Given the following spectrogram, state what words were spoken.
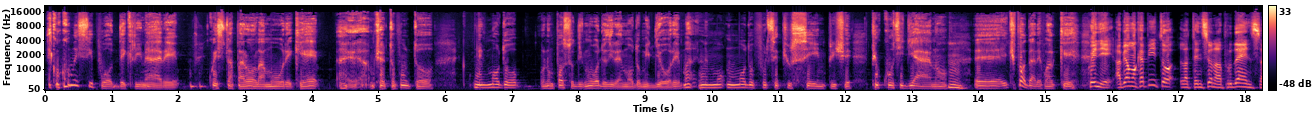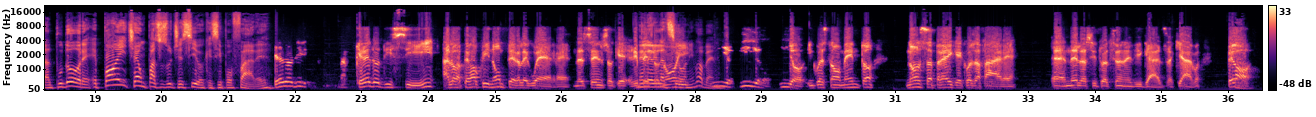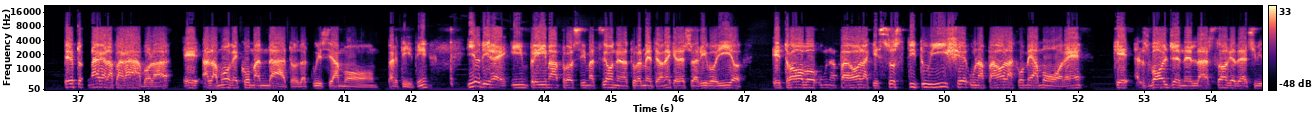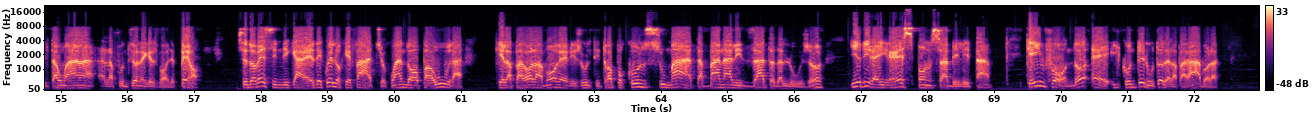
ecco, come si può declinare questa parola amore che è eh, a un certo punto nel modo non posso dire, non voglio dire nel modo migliore, ma in un modo forse più semplice, più quotidiano. Mm. Eh, ci può dare qualche. Quindi abbiamo capito l'attenzione alla prudenza, al pudore, e poi c'è un passo successivo che si può fare? Credo di, credo di sì. Allora, però, qui non per le guerre, nel senso che ripeto, noi, io, io, io in questo momento non saprei che cosa fare eh, nella situazione di Gaza, chiaro? Però per tornare alla parabola e all'amore comandato da cui siamo partiti, io direi in prima approssimazione, naturalmente, non è che adesso arrivo io e trovo una parola che sostituisce una parola come amore che svolge nella storia della civiltà umana la funzione che svolge. Però, se dovessi indicare, ed è quello che faccio quando ho paura che la parola amore risulti troppo consumata, banalizzata dall'uso, io direi responsabilità, che in fondo è il contenuto della parabola.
